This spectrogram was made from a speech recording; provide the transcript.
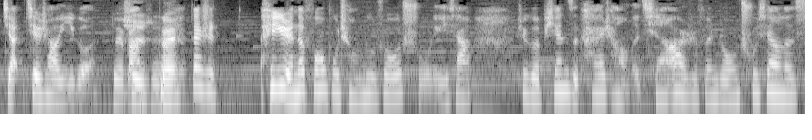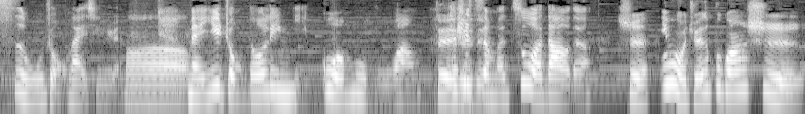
讲介绍一个，对吧？是是，对但是黑衣人的丰富程度，说我数了一下，这个片子开场的前二十分钟出现了四五种外星人，啊，每一种都令你过目不忘。对他是怎么做到的？是因为我觉得不光是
